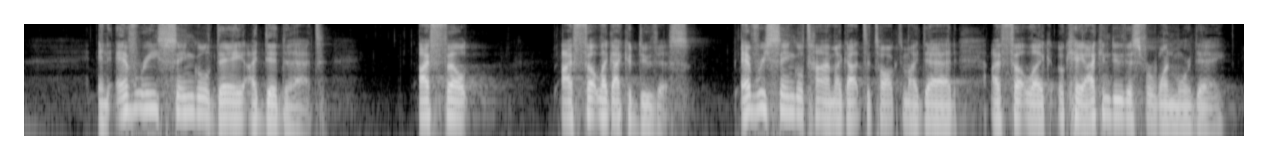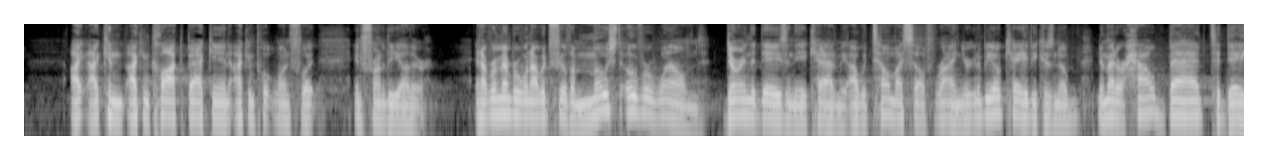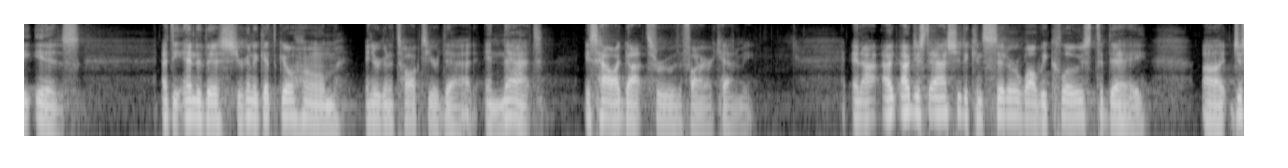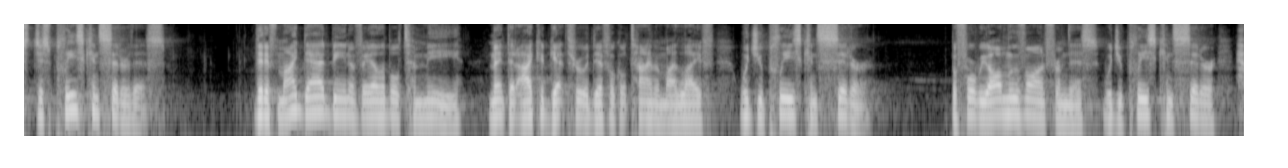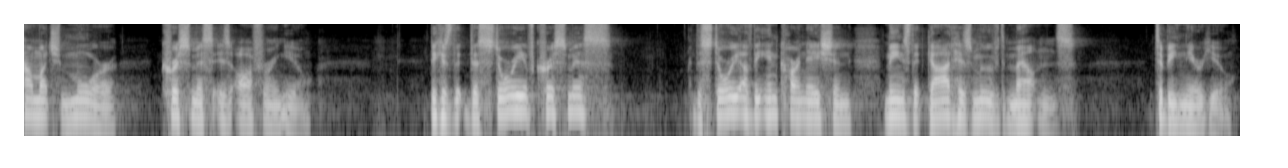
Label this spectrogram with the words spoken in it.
And every single day I did that, I felt I felt like I could do this. Every single time I got to talk to my dad, I felt like, okay, I can do this for one more day. I, I, can, I can clock back in, I can put one foot in front of the other. And I remember when I would feel the most overwhelmed during the days in the academy, I would tell myself, Ryan, you're going to be okay because no, no matter how bad today is, at the end of this, you're going to get to go home and you're going to talk to your dad. And that is how I got through the fire academy. And I, I, I just ask you to consider while we close today, uh, just, just please consider this that if my dad being available to me meant that I could get through a difficult time in my life, would you please consider, before we all move on from this, would you please consider how much more Christmas is offering you? Because the, the story of Christmas, the story of the incarnation, means that God has moved mountains to be near you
